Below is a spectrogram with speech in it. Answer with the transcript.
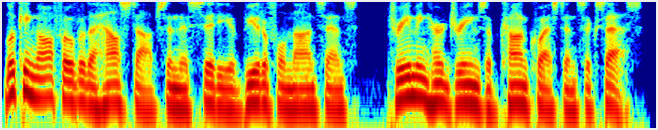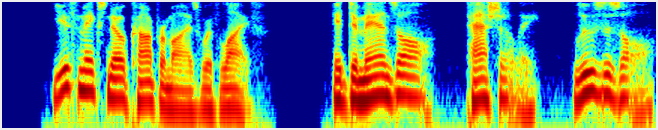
looking off over the housetops in this city of beautiful nonsense, dreaming her dreams of conquest and success. Youth makes no compromise with life. It demands all, passionately, loses all,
